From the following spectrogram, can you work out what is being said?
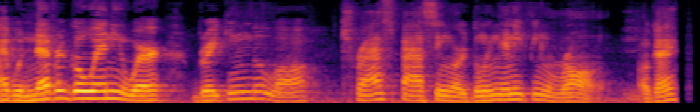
I would never go anywhere breaking the law, trespassing, or doing anything wrong. Okay?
